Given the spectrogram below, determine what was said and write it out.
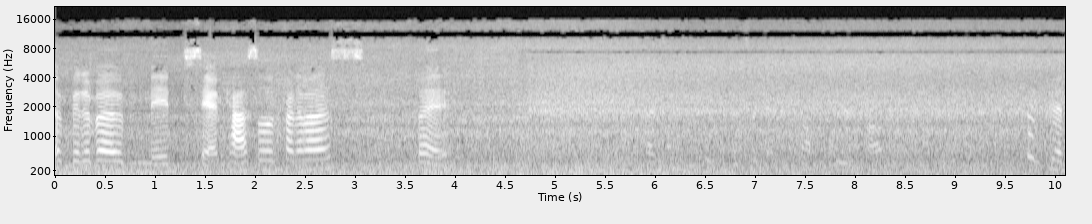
a bit of a mid sandcastle in front of us, but a good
